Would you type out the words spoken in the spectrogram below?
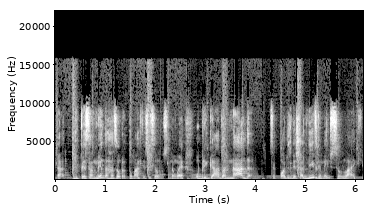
da, do pensamento, da razão para tomar decisão. Você não é obrigado a nada. Você pode deixar livremente seu like,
